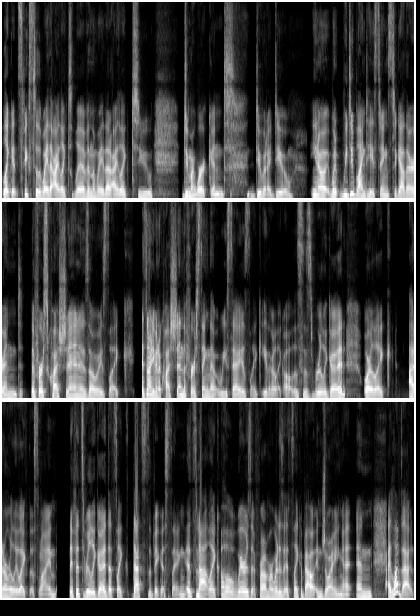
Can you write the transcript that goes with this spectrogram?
like it speaks to the way that i like to live and the way that i like to do my work and do what i do. You know we do blind tastings together and the first question is always like it's not even a question. The first thing that we say is like either like oh this is really good or like i don't really like this wine if it's really good, that's like, that's the biggest thing. It's not like, oh, where is it from or what is it? It's like about enjoying it. And I love that.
